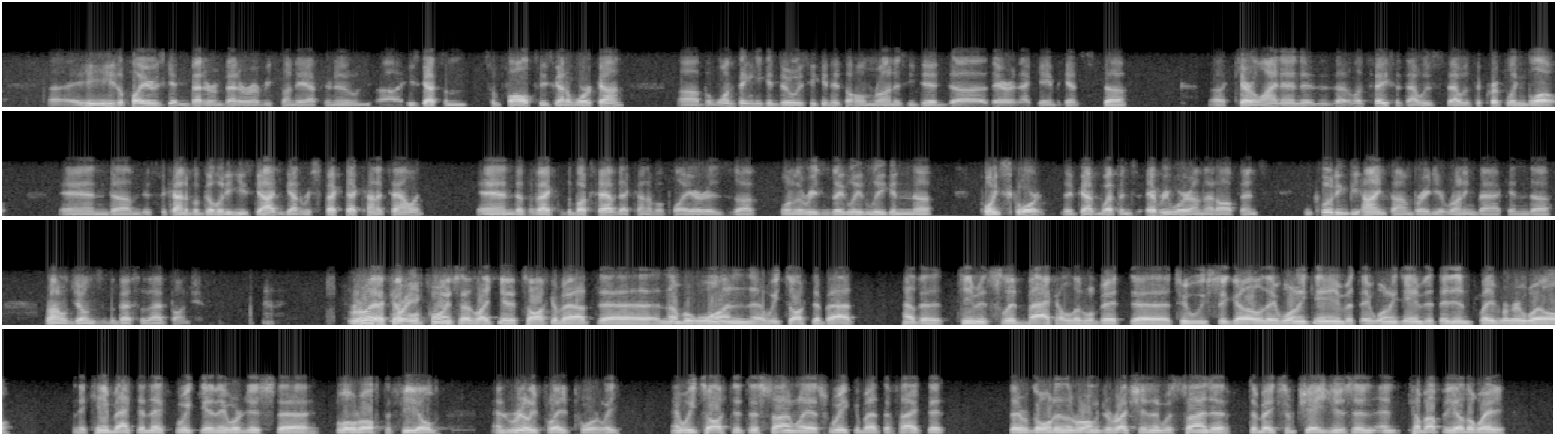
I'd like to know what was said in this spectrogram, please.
uh, he, he's a player who's getting better and better every Sunday afternoon. Uh, he's got some some faults he's got to work on, uh, but one thing he can do is he can hit the home run as he did uh, there in that game against uh, uh, Carolina. And uh, let's face it, that was that was the crippling blow. And um, it's the kind of ability he's got. You got to respect that kind of talent. And uh, the fact that the Bucs have that kind of a player is uh, one of the reasons they lead the league in uh, points scored. They've got weapons everywhere on that offense including behind Tom Brady at running back, and uh, Ronald Jones is the best of that bunch. Really, a couple of points I'd like you to talk about. Uh, number one, uh, we talked about how the team has slid back a little bit. Uh, two weeks ago, they won a game, but they won a game that they didn't play very well. They came back the next week and they were just uh, blown off the field and really played poorly. And we talked at this time last week about the fact that they were going in the wrong direction and it was time to, to make some changes and, and come up the other way.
